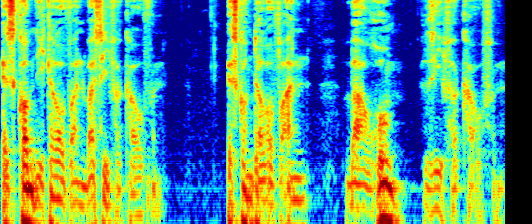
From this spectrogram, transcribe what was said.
es kommt nicht darauf an, was Sie verkaufen. Es kommt darauf an, warum Sie verkaufen.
